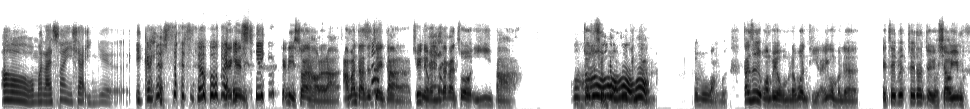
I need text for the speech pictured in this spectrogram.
哦，我们来算一下营业额，一个人三十五美金。给你算好了啦，阿曼达是最大的，去年我们大概做一亿八，就是全部网络平台，全部网络。但是我们有我们的问题了，因为我们的，哎，这边这段就有消音吗？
